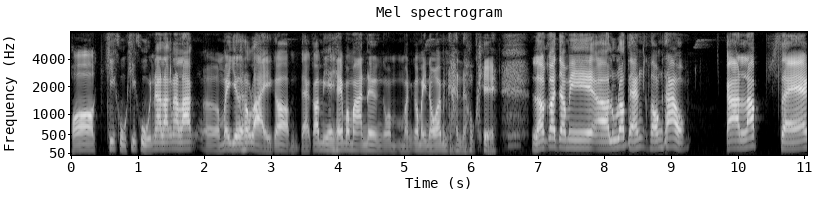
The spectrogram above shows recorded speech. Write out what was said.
พอขี้ขู่ขี้ขู่น่ารักน่ารักเออไม่เยอะเท่าไหร่ก็ แต่ก็มีให้ใช้ประมาณหนึ่งมันก็ไม่น้อยเหมือนกันนะโอเค แล้วก็จะมีอ่ารูรับแสงสองเท่า การรับแสง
